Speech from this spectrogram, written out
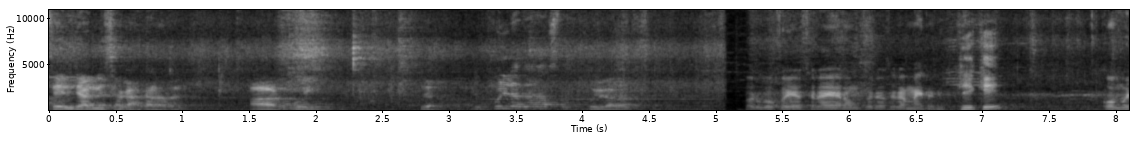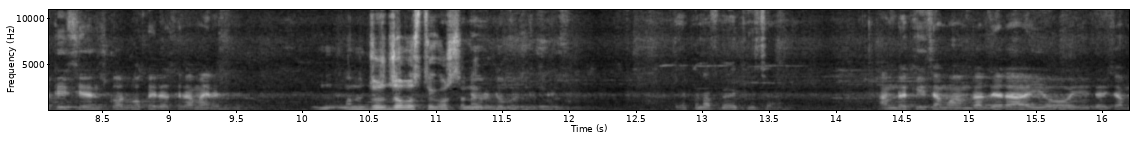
সেন্টার নিচে কাকারা দেন। আর ওই করব কইয়াছরা এরম কইয়াছরা মাইরা দিছে। কি কি? কমিটি চেঞ্জ করব কইয়াছরা মাইরা দিছে। মানে জোর জবস্তি করছে। না এখন আপনারা কি চান? আমরা কি চামো? আমরা যারা ইয়ে এটাই চাম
